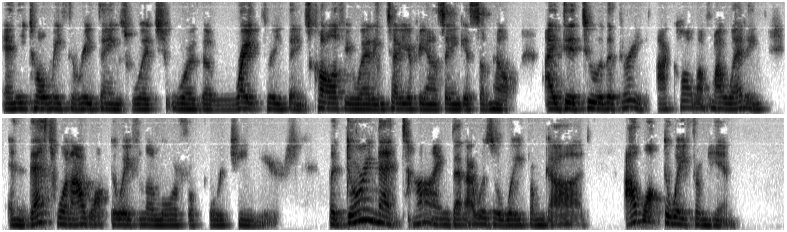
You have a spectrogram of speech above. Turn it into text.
and he told me three things, which were the right three things call off your wedding, tell your fiance, and get some help. I did two of the three. I called off my wedding, and that's when I walked away from the Lord for 14 years. But during that time that I was away from God, I walked away from him.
